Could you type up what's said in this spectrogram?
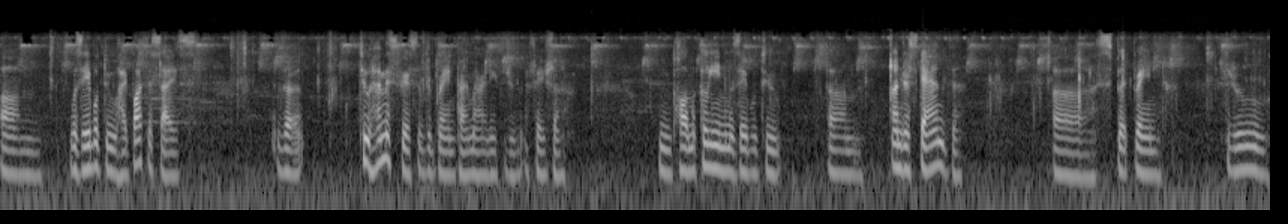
um, was able to hypothesize the two hemispheres of the brain primarily through aphasia. And Paul MacLean was able to um, understand the uh, split brain through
